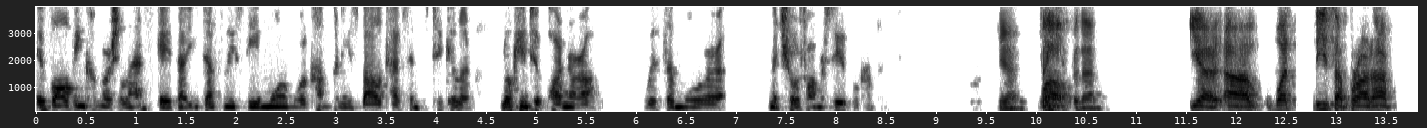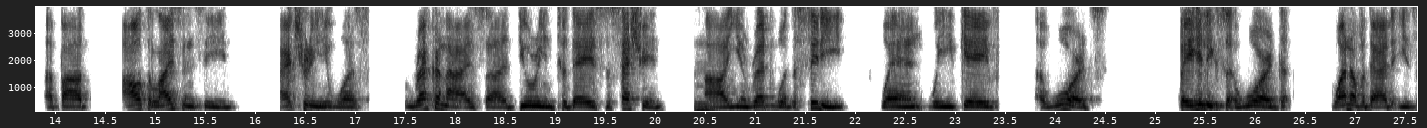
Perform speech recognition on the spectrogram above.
evolving commercial landscape that you definitely see more and more companies, biotechs in particular, looking to partner up with the more mature pharmaceutical companies. Yeah, thank well, you for that. Yeah, uh, what Lisa brought up about out licensing actually was recognized uh, during today's session mm. uh, in Redwood City when we gave awards, Bay Helix Award one of that is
